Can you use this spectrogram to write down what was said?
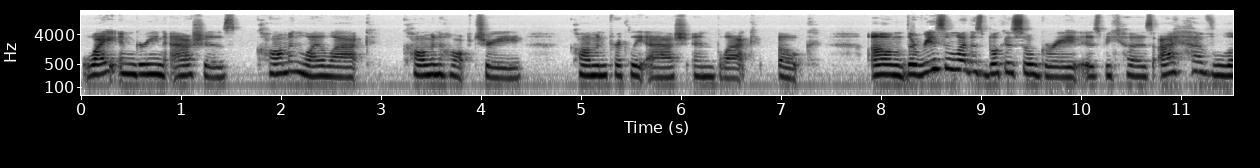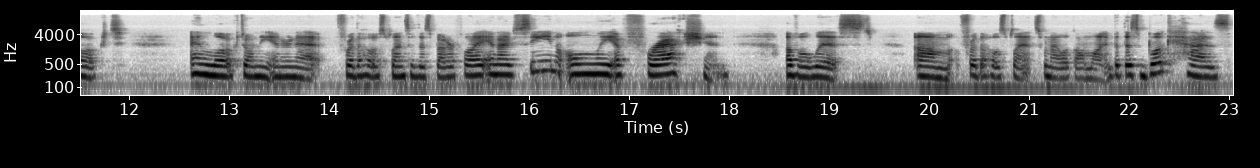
white and green ashes, common lilac, common hop tree, common prickly ash, and black oak. Um, the reason why this book is so great is because I have looked and looked on the internet for the host plants of this butterfly, and I've seen only a fraction of a list um, for the host plants when I look online. But this book has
